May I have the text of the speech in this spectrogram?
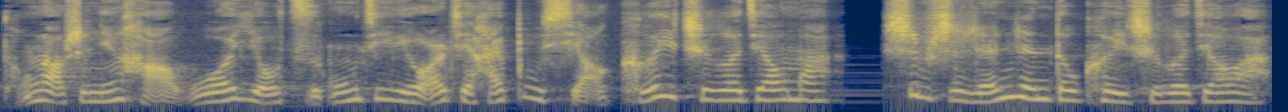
童老师您好，我有子宫肌瘤，而且还不小，可以吃阿胶吗？是不是人人都可以吃阿胶啊？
